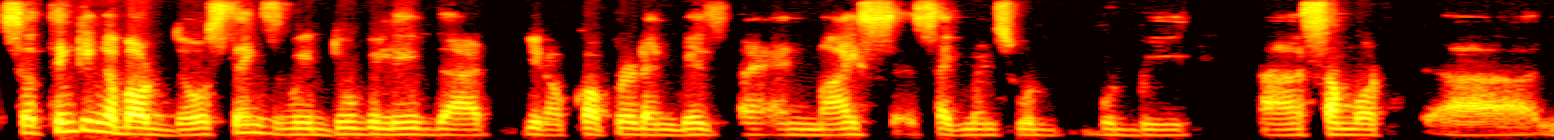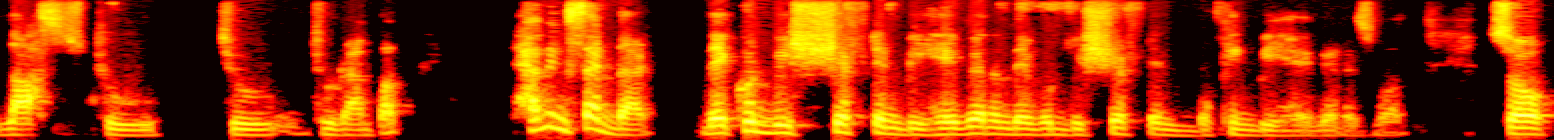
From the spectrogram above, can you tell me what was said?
so thinking about those things, we do believe that you know corporate and biz and MICE segments would would be uh, somewhat uh, last to to to ramp up. Having said that, there could be shift in behavior and there would be shift in booking behavior as well. So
